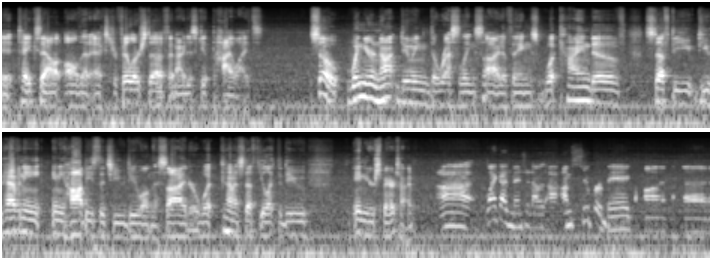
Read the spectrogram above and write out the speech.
It takes out all that extra filler stuff, and I just get the highlights. So when you're not doing the wrestling side of things, what kind of stuff do you do? You have any any hobbies that you do on the side, or what kind of stuff do you like to do in your spare time? Uh, like I mentioned, I I'm super big on uh,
